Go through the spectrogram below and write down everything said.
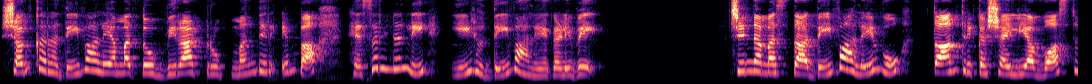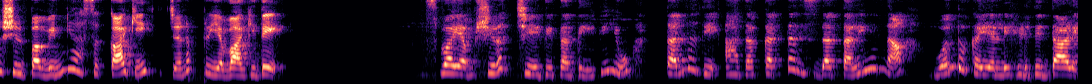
ಶಂಕರ ದೇವಾಲಯ ಮತ್ತು ವಿರಾಟ್ ರೂಪ್ ಮಂದಿರ್ ಎಂಬ ಹೆಸರಿನಲ್ಲಿ ಏಳು ದೇವಾಲಯಗಳಿವೆ. ಚಿನ್ನಮಸ್ತ ದೇವಾಲಯವು ತಾಂತ್ರಿಕ ಶೈಲಿಯ ವಾಸ್ತುಶಿಲ್ಪ ವಿನ್ಯಾಸಕ್ಕಾಗಿ ಜನಪ್ರಿಯವಾಗಿದೆ. ಸ್ವಯಂ ಶಿರಚ್ಛೇದಿತ ದೇವಿಯು ತನ್ನದೇ ಆದ ಕತ್ತರಿಸಿದ ತಲೆಯನ್ನ ಒಂದು ಕೈಯಲ್ಲಿ ಹಿಡಿದಿದ್ದಾಳೆ,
